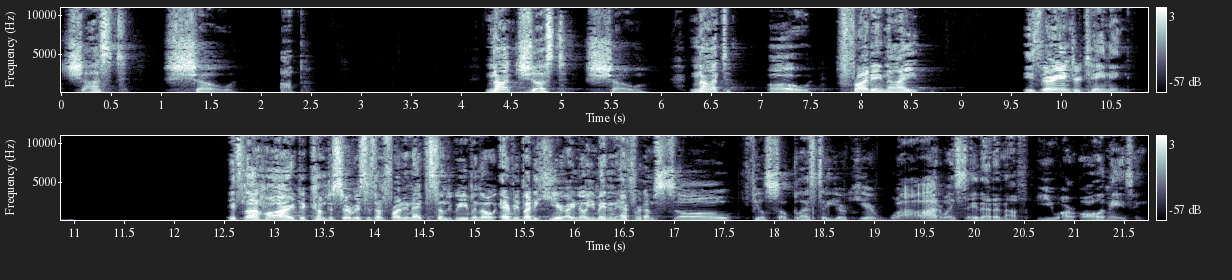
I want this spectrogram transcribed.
Just show up. Not just show, not Oh, Friday night is very entertaining. It's not hard to come to services on Friday night to some degree, even though everybody here, I know you made an effort. I'm so, feel so blessed that you're here. Wow. How do I say that enough? You are all amazing.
